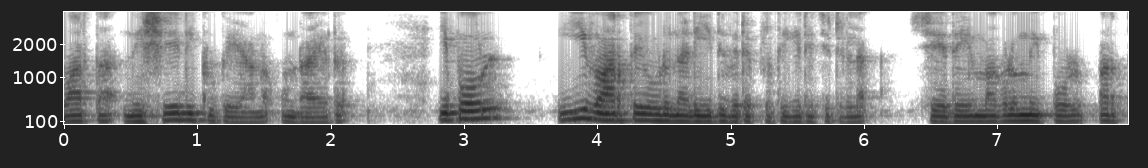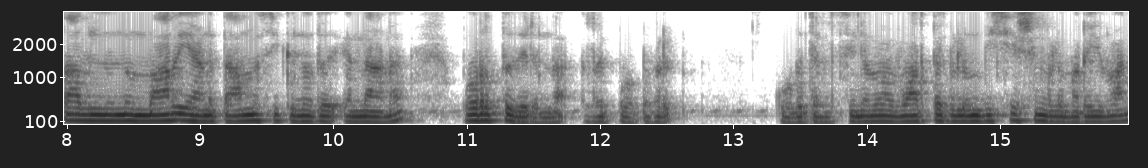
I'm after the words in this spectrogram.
വാർത്ത നിഷേധിക്കുകയാണ് ഉണ്ടായത്. ഇപ്പോൾ ഈ വാർത്തയോട് നടി ഇതുവരെ പ്രതികരിച്ചിട്ടില്ല. ശ്വേതയും മകളും ഇപ്പോൾ ഭർത്താവിൽ നിന്നും മാറിയാണ് താമസിക്കുന്നത് എന്നാണ് പുറത്തു വരുന്ന റിപ്പോർട്ടുകൾ. കൂടുതൽ സിനിമ വാർത്തകളും വിശേഷങ്ങളും അറിയുവാൻ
